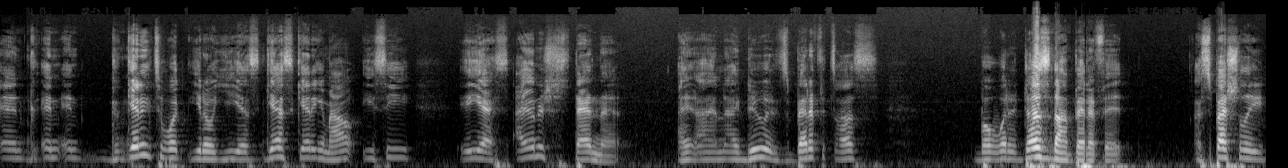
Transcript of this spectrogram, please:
and and and getting to what you know, yes, yes, getting him out. You see, yes, I understand that, I, and I do. It benefits us, but what it does not benefit, especially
